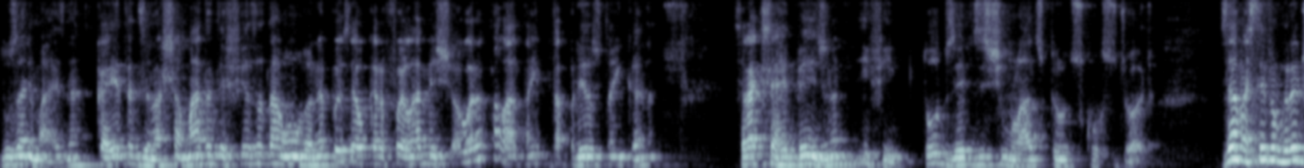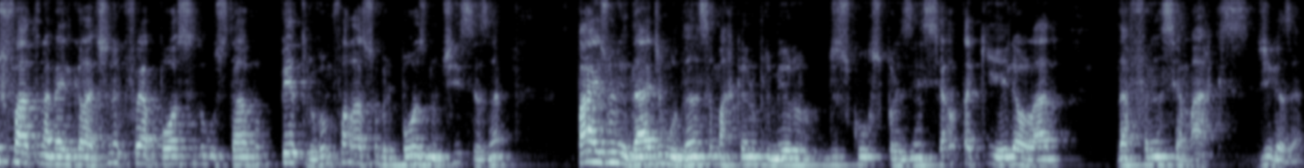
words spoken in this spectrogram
dos animais, né? O Caê está dizendo a chamada defesa da honra, né? Pois é, o cara foi lá, mexeu, agora está lá, está tá preso, está em cana. Será que se arrepende, né? Enfim, todos eles estimulados pelo discurso de ódio. Zé, mas teve um grande fato na América Latina que foi a posse do Gustavo Petro. Vamos falar sobre boas notícias, né? Paz, unidade e mudança, marcando o primeiro discurso presidencial. Está aqui ele ao lado da Francia Marques. Diga, Zé.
